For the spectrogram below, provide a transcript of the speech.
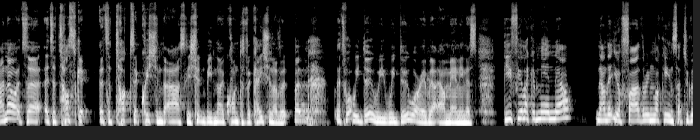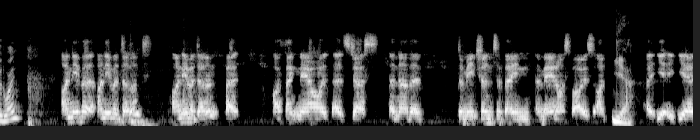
I know it's a it's a toxic it's a toxic question to ask. There shouldn't be no quantification of it, but it's what we do. We we do worry about our manliness. Do you feel like a man now? Now that you're fathering Lockie in such a good way? I never, I never didn't. I never didn't. But I think now it, it's just another dimension to being a man. I suppose. I, Yeah. uh, yeah, yeah.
